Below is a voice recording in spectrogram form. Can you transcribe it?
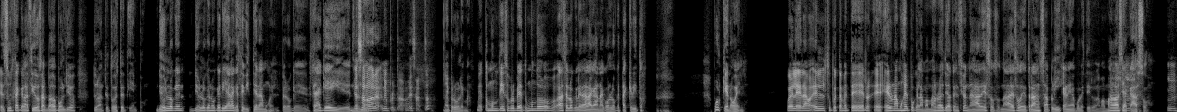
Resulta que él ha sido salvado por Dios durante todo este tiempo. Dios lo que, Dios lo que no quería era que se vistiera mujer, pero que sea gay. es Eso no era, no importaba. Exacto. no hay problema. Todo el mundo tiene su propia, todo el mundo hace lo que le da la gana con lo que está escrito. ¿Por qué no él? Pues él era, él supuestamente era, eh, era una mujer porque la mamá no le dio atención, nada de eso, nada de eso de trans aplica ni nada por el estilo. La mamá no hacía caso. Pues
